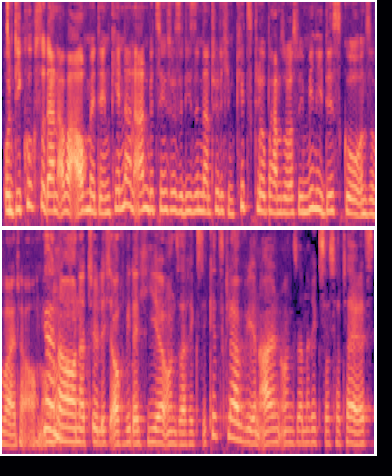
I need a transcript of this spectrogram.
Und die guckst du dann aber auch mit den Kindern an, beziehungsweise die sind natürlich im Kids Club, haben sowas wie Mini-Disco und so weiter auch noch. Ne? Genau, natürlich auch wieder hier unser Rixi Kids Club, wie in allen unseren Rixos Hotels.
